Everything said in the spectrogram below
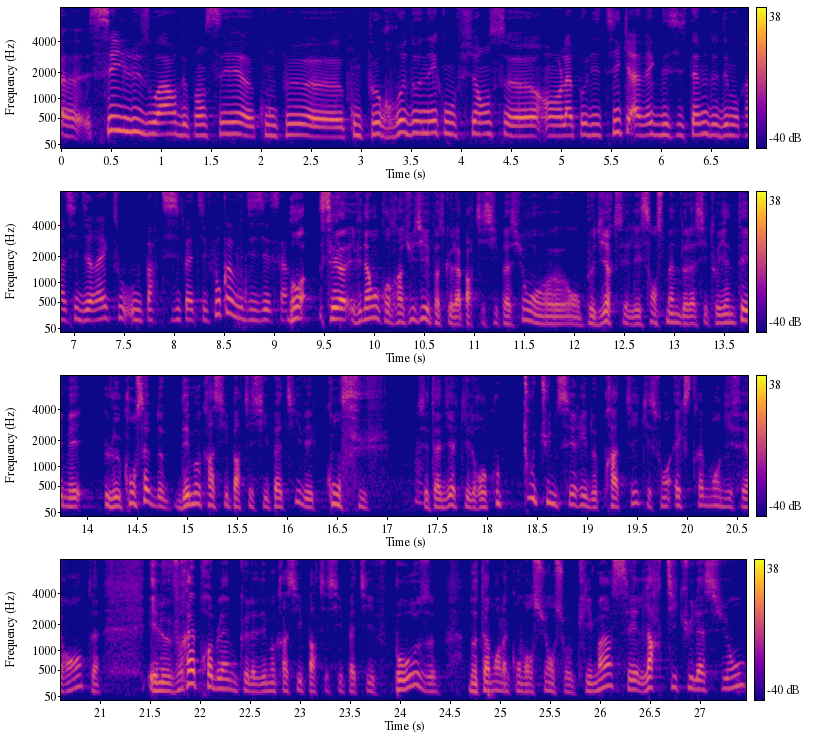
euh, c'est illusoire de penser euh, qu'on peut, redonner confiance en la politique avec des systèmes de démocratie directe ou, participative. Pourquoi vous disiez ça? C'est évidemment contre-intuitif parce que la participation, on peut dire que c'est l'essence même de la citoyenneté, mais le concept de démocratie participative est confus. C'est-à-dire qu'il recoupe toute une série de pratiques qui sont extrêmement différentes. Et le vrai problème que la démocratie participative pose, notamment la Convention sur le climat, c'est l'articulation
